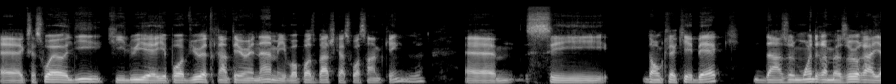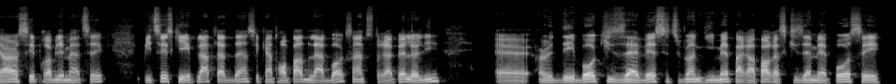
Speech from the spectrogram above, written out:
euh, que ce soit Oli, qui lui, il n'est pas vieux à 31 ans, mais il ne va pas se battre jusqu'à 75. c'est. Donc, le Québec, dans une moindre mesure ailleurs, c'est problématique. Puis, tu sais, ce qui est plate là-dedans, c'est quand on parle de la boxe, hein, tu te rappelles, Oli, un débat qu'ils avaient, si tu veux, entre guillemets, par rapport à ce qu'ils n'aimaient pas, c'est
